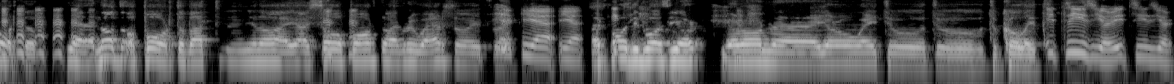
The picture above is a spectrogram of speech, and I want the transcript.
Porto. yeah, not Porto, but you know, I, I saw Porto everywhere, so it's like yeah, yeah. I thought it's, it was your your own uh, your own way to to to call it. It's easier. It's easier.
